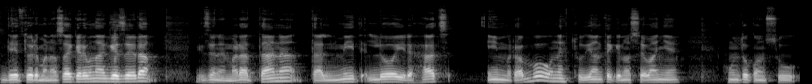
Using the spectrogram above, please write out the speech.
de tu hermano. O sea que era una gezerá. Dice en el Maratana, Talmid lo irhatz imrabó, un estudiante que no se bañe junto con su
